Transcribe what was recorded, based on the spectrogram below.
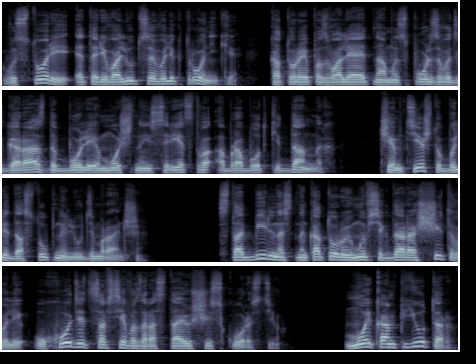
В истории это революция в электронике, которая позволяет нам использовать гораздо более мощные средства обработки данных, чем те, что были доступны людям раньше. Стабильность, на которую мы всегда рассчитывали, уходит со всевозрастающей скоростью. Мой компьютер,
